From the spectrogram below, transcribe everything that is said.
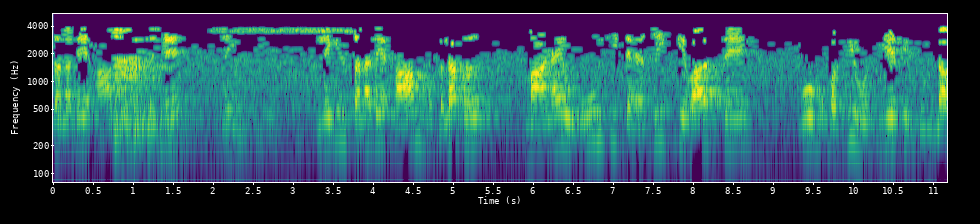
سند عام سے نہیں ہوتی ہے۔ لیکن سند عام مطلب معنی عموم کی تحقیق کے واسطے وہ مقفی ہوتی ہے پھر جملہ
